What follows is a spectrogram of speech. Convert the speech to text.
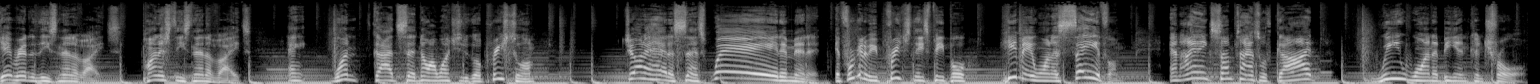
Get rid of these Ninevites, punish these Ninevites. And one God said, No, I want you to go preach to them. Jonah had a sense wait a minute. If we're going to be preaching these people, he may want to save them. And I think sometimes with God, we want to be in control.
